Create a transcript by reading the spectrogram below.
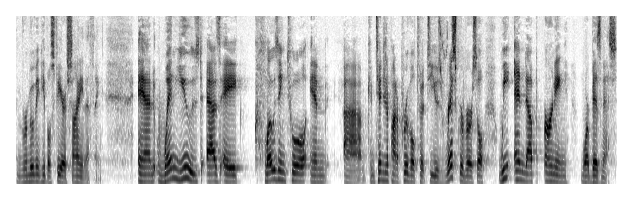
removing people's fear of signing the thing. And when used as a closing tool and um, contingent upon approval to, to use risk reversal, we end up earning more business.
